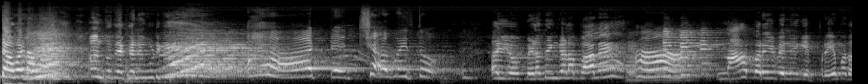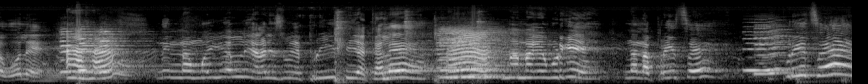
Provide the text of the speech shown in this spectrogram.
ಡವ ಡವ ಅಂತದೆ ಕಣಿ ಹುಡುಗಿ. ಟಚ್ ಆಗೋಯ್ತು. ಅಯ್ಯೋ ಬೆಳದಿಂಗಳ ಬಾಲೆ. ಹಾ. ನಾ ಬರೀವೆ ನಿನಗೆ ಪ್ರೇಮದ ಓಲೆ. ಆಹಾ. ನಿನ್ನ ಮೈಯಲ್ಲಿ ಅಳಿಸುವ ಪ್ರೀತಿಯ ಕಲೆ. ನನ್ನ ಈ ಹುಡುಗಿ ನನ್ನ ಪ್ರೀತ್ಸೆ. ಪ್ರೀತ್ಸೆ.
